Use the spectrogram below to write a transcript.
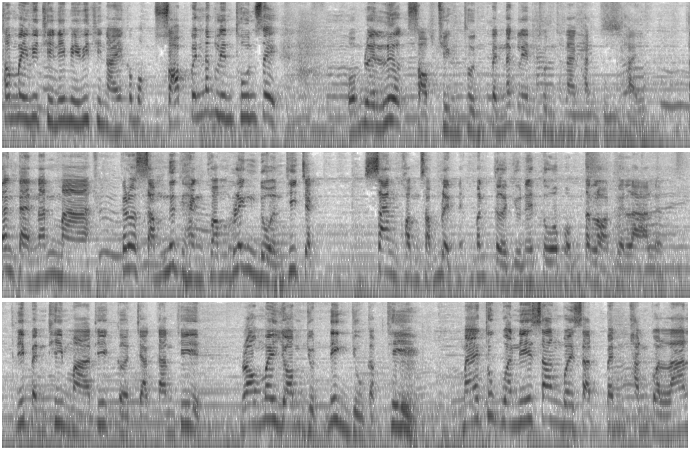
ถ้าไม่วิธีนี้มีวิธีไหนก็บอกสอบเป็นนักเรียนทุนสิ ผมเลยเลือกสอบชิงทุนเป็นนักเรียนทุนธนาคารกรุงไทย ตั้งแต่นั้นมาก็เรียกว่าสำนึกแห่งความเร่งด่วนที่จะสร้างความสำเร็จเนี่ยมันเกิดอยู่ในตัวผมตลอดเวลาเลย นี่เป็นที่มาที่เกิดจากการที่เราไม่ยอมหยุดนิ่งอยู่กับที่ แม้ทุกวันนี้สร้างบริษัทเป็นพันกว่าล้าน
